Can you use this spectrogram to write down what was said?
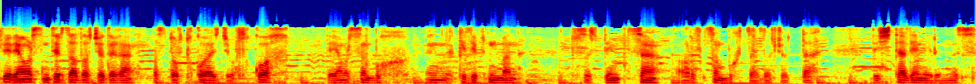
Тэгэхээр ямарсан тэр залуучуудаа бас дурдахгүй байж болохгүй бах. Тэгээ ямарсан бүх энэ клипэнд маань тусаж дэмжсэн, оролцсон бүх залуучуудаа дижиталын нэрмнээс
